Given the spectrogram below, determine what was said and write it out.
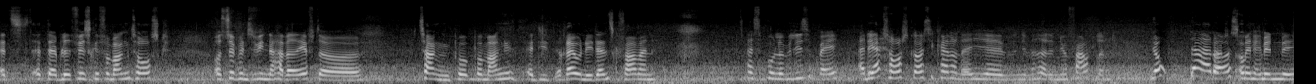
at, at der er blevet fisket for mange torsk, og søpindsvinene har været efter tangen på, på mange af de revne i danske farvande. Altså spoler vi lige tilbage. Er det ja. ikke torsk også i Canada i, øh, hvad hedder det, Newfoundland? Jo, der er der også, okay. men, men øh,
